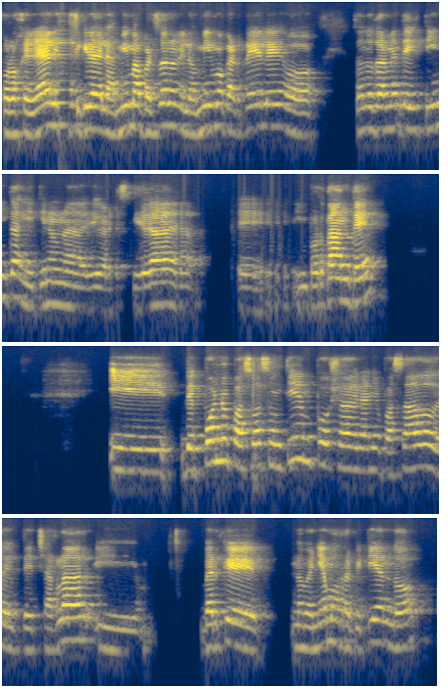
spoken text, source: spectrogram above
por lo general ni siquiera de las mismas personas, ni los mismos carteles, o son totalmente distintas y tienen una diversidad eh, importante. Y después nos pasó hace un tiempo, ya el año pasado, de, charlar y ver que nos veníamos repitiendo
